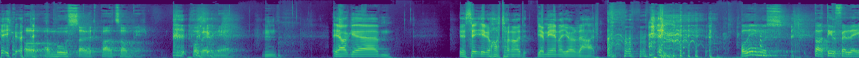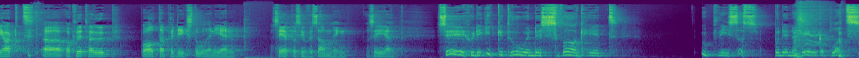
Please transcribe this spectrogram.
det gör och, och mosar ett par zombier på väg ner. Jag, ehm, jag säger då åt honom att jag menar göra det här. Polemus tar tillfället i akt eh, och klättrar upp på altarpredikstolen igen ser på sin församling och säger Se hur det icke-troendes svaghet uppvisas på denna heliga plats.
